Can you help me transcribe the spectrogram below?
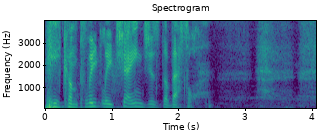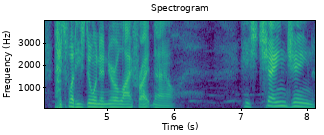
He completely changes the vessel. That's what He's doing in your life right now. He's changing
